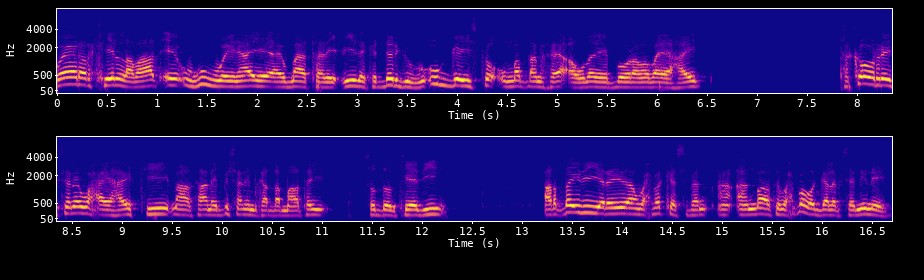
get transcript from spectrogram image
Weerarkii labaad ee ugu weynaaye maaratan ciidanka dergigu u geysto ummadan ree awda ee boorama bay ahayd. Ta ka horreysana waxay ahayd tii maaratan bishan imika dhammaatay soddonkeedii ardaydii yareeyadaan waxba kasban aan maarata waxbaba galabsanine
